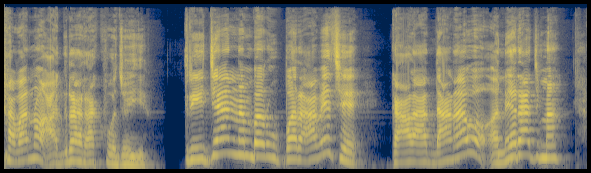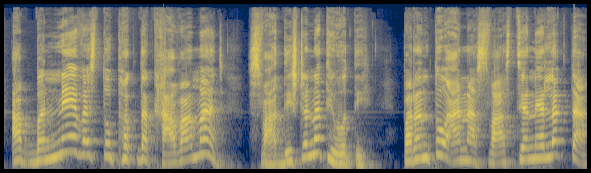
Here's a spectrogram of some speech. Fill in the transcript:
ખાવાનો આગ્રહ રાખવો જોઈએ. ત્રીજા નંબર ઉપર આવે છે કાળા દાણાઓ અને રાજમા. આ બંને વસ્તુ ફક્ત ખાવામાં જ સ્વાદિષ્ટ નથી હોતી, પરંતુ આના સ્વાસ્થ્યને લગતા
